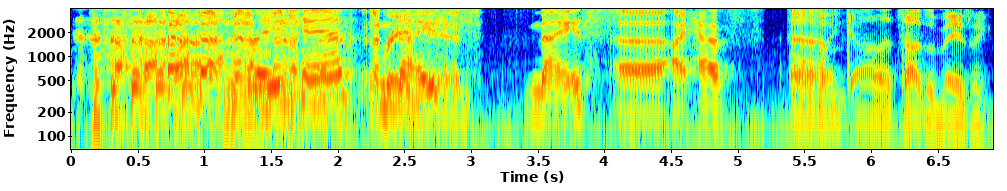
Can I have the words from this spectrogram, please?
Rage hand. Rage nice. Nice. Uh, I have. oh my um, god, that sounds amazing.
